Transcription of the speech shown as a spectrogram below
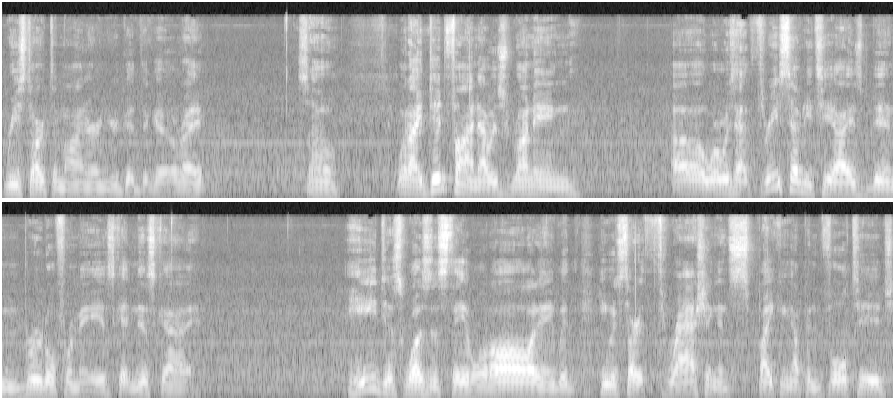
restart the miner, and you're good to go, right? So what I did find, I was running. Oh, where was that? 370 Ti has been brutal for me. Is getting this guy. He just wasn't stable at all, and he would he would start thrashing and spiking up in voltage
